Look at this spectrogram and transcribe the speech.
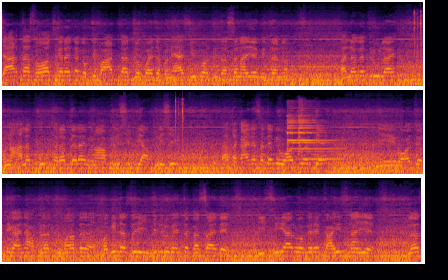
चार तास वॉच करायचा गपचूप आठ तास झोपायचा. पण ह्या शिपवरती तसं नाही आहे मित्रांनो. अलगच रूल आहे. म्हणून हालत खूप खराब झाला आहे म्हणून आपली शिफ्ट ती आपली शिफ्ट आता काय नाही सध्या मी वॉचवरती आहे. आणि वॉचवरती काय नाही आपलं तुम्हाला तर बघितलं असेल इंजिन रूम यांचं कसं आहे ते. ई सी आर वगैरे काहीच नाही आहे प्लस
